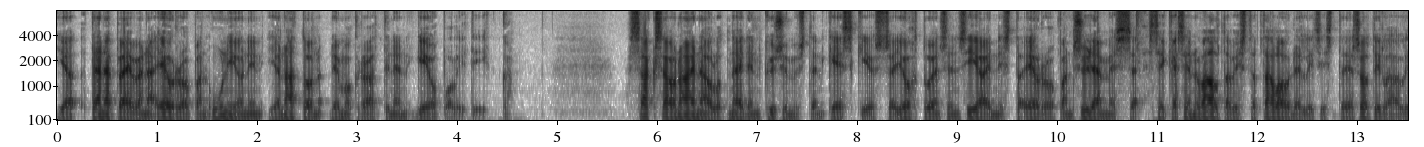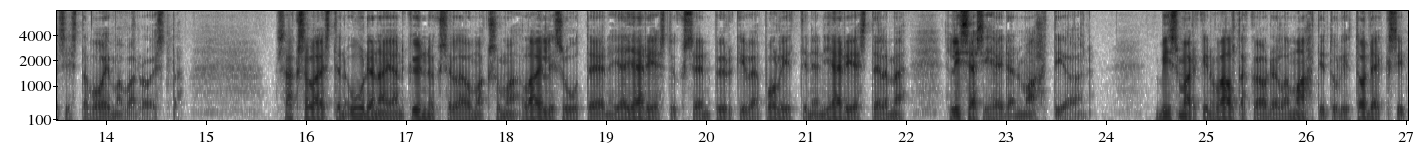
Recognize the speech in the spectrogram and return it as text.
Ja tänä päivänä Euroopan unionin ja Naton demokraattinen geopolitiikka. Saksa on aina ollut näiden kysymysten keskiössä johtuen sen sijainnista Euroopan sydämessä sekä sen valtavista taloudellisista ja sotilaallisista voimavaroista. Saksalaisten uuden ajan kynnyksellä omaksuma laillisuuteen ja järjestykseen pyrkivä poliittinen järjestelmä lisäsi heidän mahtiaan. Bismarckin valtakaudella mahti tuli todeksi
